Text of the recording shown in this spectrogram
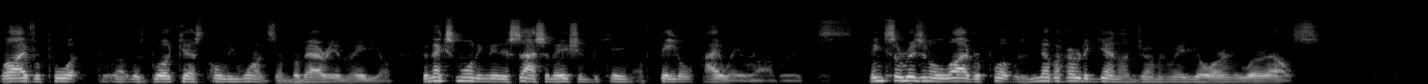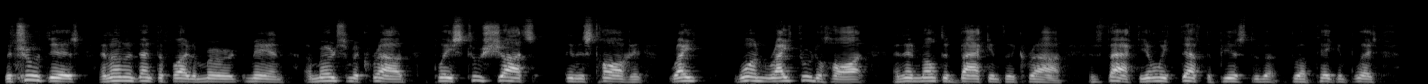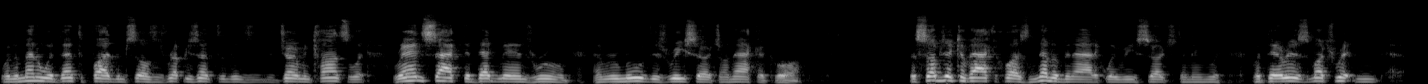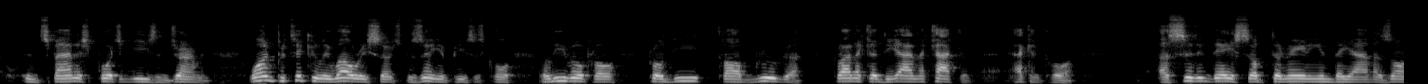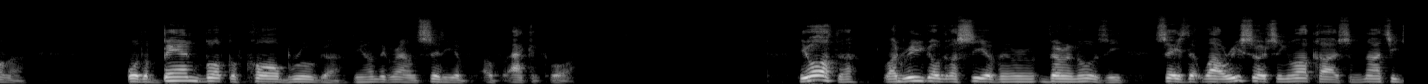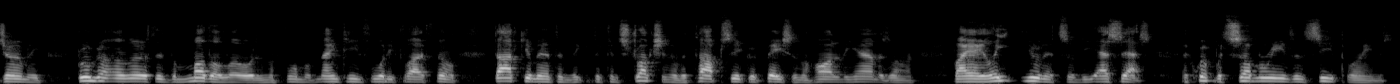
live report uh, was broadcast only once on Bavarian radio. The next morning, the assassination became a fatal highway robbery. Encke's original live report was never heard again on German radio or anywhere else. The truth is, an unidentified man emerged from the crowd, placed two shots in his target, right one right through the heart, and then melted back into the crowd. In fact, the only theft appears to, the, to have taken place when the men who identified themselves as representatives of the German consulate ransacked the dead man's room and removed his research on Akakor. The subject of Akakor has never been adequately researched in English, but there is much written in Spanish, Portuguese, and German. One particularly well researched Brazilian piece is called Livro pro, pro di Brugge, Chronica di Akakor, A Cidade Subterranean de Amazona, or the Banned Book of Karl Brugge, the underground city of, of Akakor. The author, Rodrigo Garcia Veronese says that while researching archives from Nazi Germany, Brugger unearthed the mother lode in the form of 1945 film documenting the, the construction of a top secret base in the heart of the Amazon by elite units of the SS equipped with submarines and seaplanes.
